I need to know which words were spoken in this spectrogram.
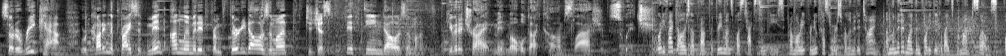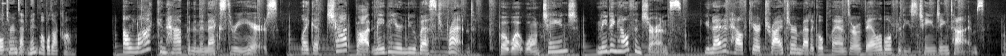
So to recap, we're cutting the price of Mint Unlimited from $30 a month to just $15 a month. Give it a try at mintmobile.com slash switch. $45 upfront for three months plus taxes and fees. Promo for new customers for limited time. Unlimited more than 40 gigabytes per month. Slows. Full terms at mintmobile.com. A lot can happen in the next three years. Like a chatbot may be your new best friend. But what won't change? Needing health insurance. United Healthcare Tri Term Medical Plans are available for these changing times.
